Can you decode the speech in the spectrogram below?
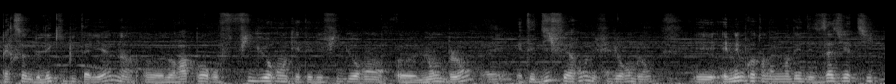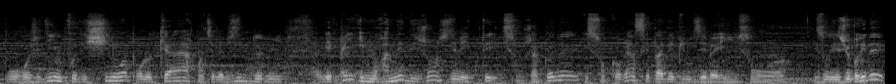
personnes de l'équipe italienne, euh, le rapport aux figurants qui étaient des figurants euh, non blancs était différent des figurants blancs. Et, même quand on a demandé des Asiatiques pour. J'ai dit, il me faut des Chinois pour le quart quand il y a la visite de nuit. Ah et puis, ils m'ont ramené des gens, je disais, mais écoutez, ils sont japonais, ils sont coréens, c'est pas des. Puis ils me disaient, bah, ils, sont, euh, ils ont des yeux bridés.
